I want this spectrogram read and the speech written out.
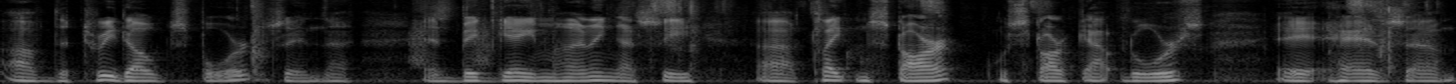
of the tree dog sports and uh, and big game hunting. I see uh, Clayton Stark with Stark Outdoors. It has um,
